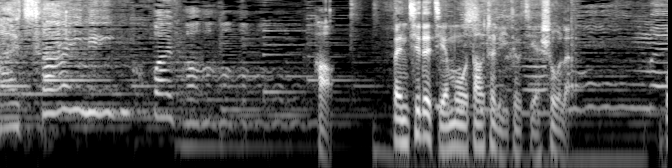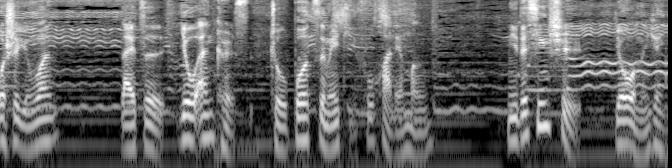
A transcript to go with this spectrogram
还在你怀抱。好，本期的节目到这里就结束了。我是云湾，来自 U Anchors 主播自媒体孵化联盟。你的心事，有我们愿意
